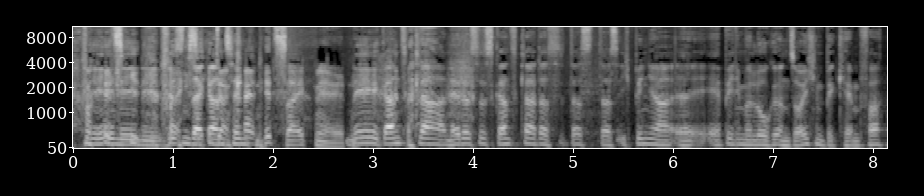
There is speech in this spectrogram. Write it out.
nee, nee, nee, wir sind da ganz hinten. keine Zeit mehr hätten. Nee, ganz klar. Nee, das ist ganz klar, dass, dass, dass ich bin ja äh, Epidemiologe und Seuchenbekämpfer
